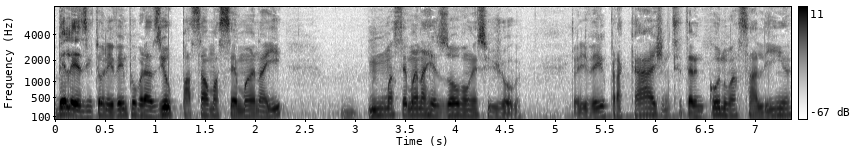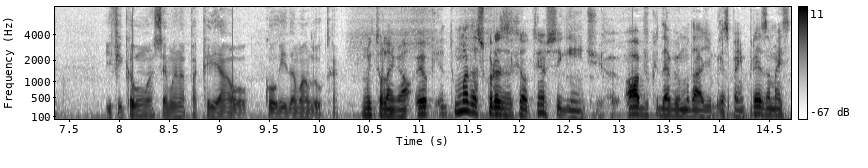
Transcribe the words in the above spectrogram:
Beleza, então ele vem pro Brasil, passar uma semana aí, em uma semana resolvam esse jogo. Então ele veio pra cá, a gente se trancou numa salinha e ficamos uma semana pra criar o Corrida Maluca. Muito legal. Eu- uma das coisas que eu tenho é o seguinte: óbvio que deve mudar de empresa para empresa, mas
